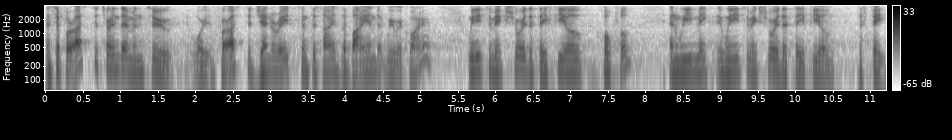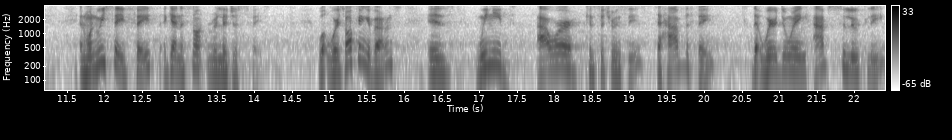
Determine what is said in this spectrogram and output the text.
And so, for us to turn them into, or for us to generate, synthesize the buy in that we require, we need to make sure that they feel hopeful, and we, make, we need to make sure that they feel the faith. And when we say faith, again, it's not religious faith. What we're talking about is we need our constituencies to have the faith that we're doing absolutely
